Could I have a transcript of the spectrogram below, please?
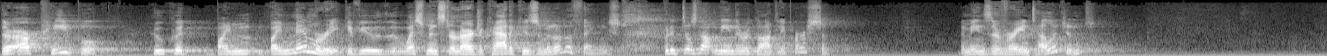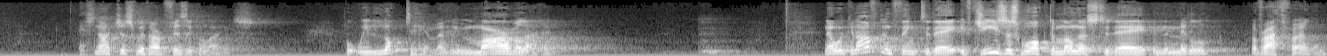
There are people who could, by, by memory, give you the Westminster Larger Catechism and other things, but it does not mean they're a godly person. It means they're very intelligent. It's not just with our physical eyes, but we look to him and we marvel at him. Now, we can often think today if Jesus walked among us today in the middle of Rathfriland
